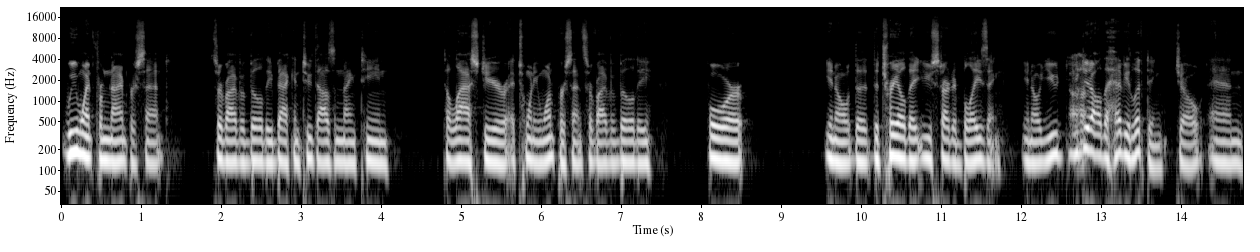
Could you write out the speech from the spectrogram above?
we went from nine percent survivability back in 2019 to last year at 21% survivability for you know the the trail that you started blazing you know, you you uh-huh. did all the heavy lifting, Joe, and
